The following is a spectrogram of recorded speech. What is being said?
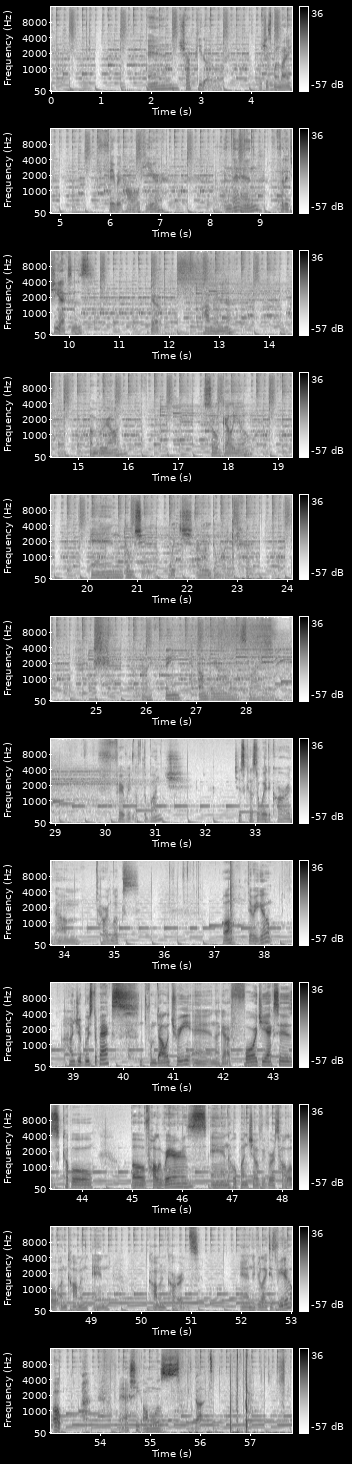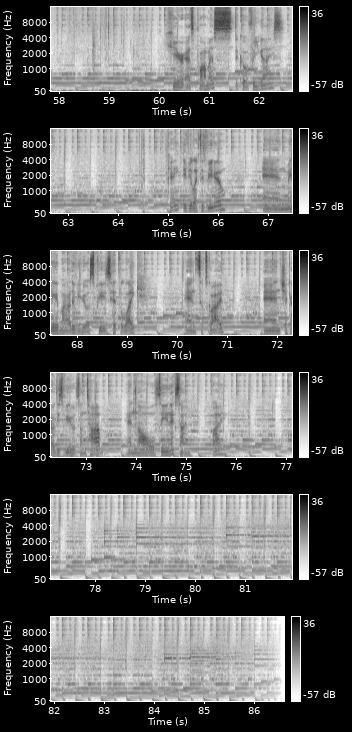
and Sharpedo, which is one of my favorite holo here. And then for the GXs, we got Primarina, Umbreon, Solgaleo, and Gumshoe, which I really don't like. but I think Umbreon is my favorite of the bunch just because the way the card um, how it looks well there we go 100 booster packs from Dollar Tree and I got four GXs a couple of holo rares and a whole bunch of reverse holo uncommon and common cards. And if you like this video oh I actually almost forgot. Here as promised the code for you guys. Okay if you like this video and many of my other videos please hit the like and subscribe. And check out these videos on top. And I'll see you next time. Bye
